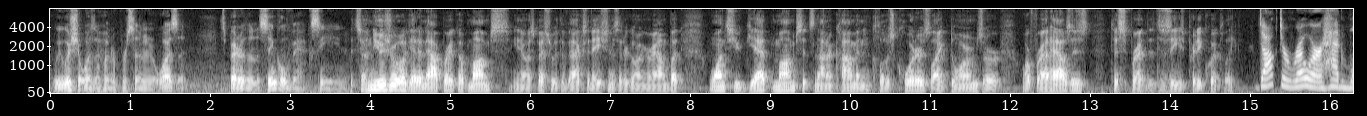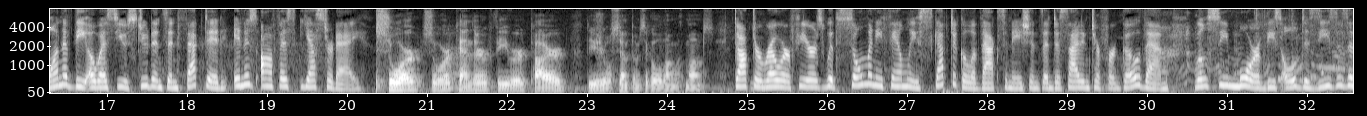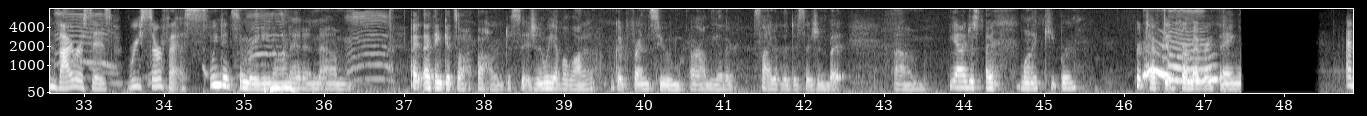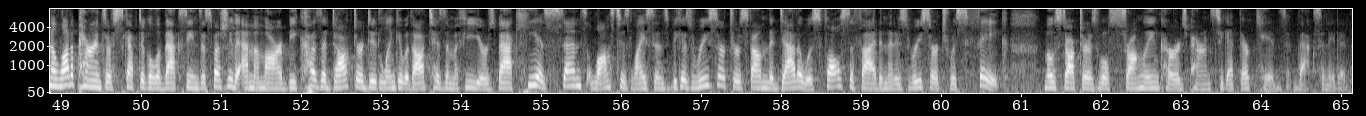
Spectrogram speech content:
We wish it was 100% and it wasn't. It's better than a single vaccine. It's unusual to get an outbreak of mumps, you know, especially with the vaccinations that are going around. But once you get mumps, it's not uncommon in close quarters like dorms or, or frat houses to spread the disease pretty quickly. Dr. Roer had one of the OSU students infected in his office yesterday. Sore, sore, tender, fever, tired, the usual symptoms that go along with mumps. Dr. Roer fears with so many families skeptical of vaccinations and deciding to forego them, we'll see more of these old diseases and viruses resurface. We did some reading on it, and um, I, I, think it's a, a hard decision. We have a lot of good friends who are on the other side of the decision, but. Um, yeah, I just I want to keep her protected from everything. And a lot of parents are skeptical of vaccines, especially the MMR, because a doctor did link it with autism a few years back. He has since lost his license because researchers found the data was falsified and that his research was fake. Most doctors will strongly encourage parents to get their kids vaccinated.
